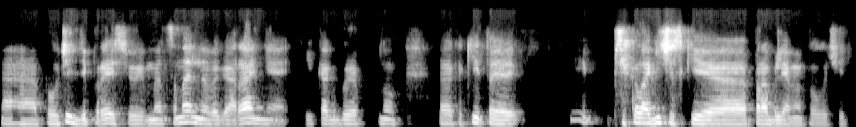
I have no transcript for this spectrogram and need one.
э, получить депрессию, эмоциональное выгорание и как бы ну, какие-то психологические э, проблемы получить.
